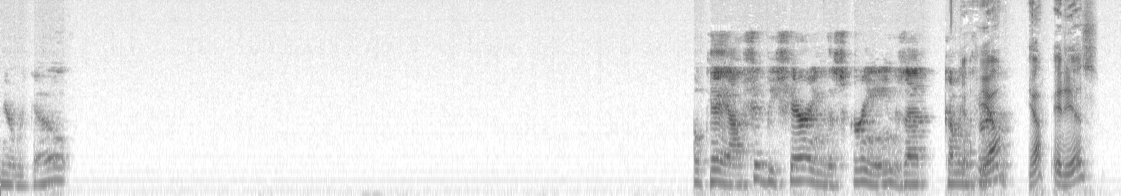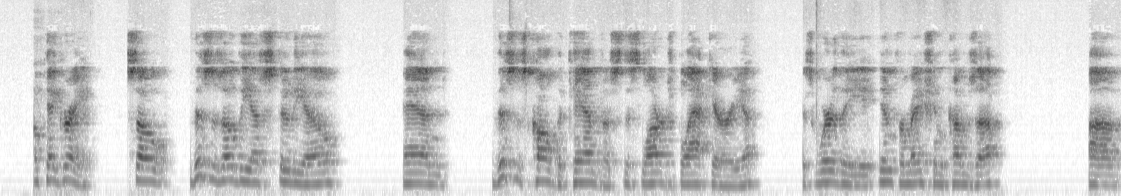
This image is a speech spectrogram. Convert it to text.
here we go. Okay, I should be sharing the screen. Is that coming through? Yeah, yep, it is. Okay, great. So this is OBS Studio, and this is called the canvas, this large black area is where the information comes up. Uh,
